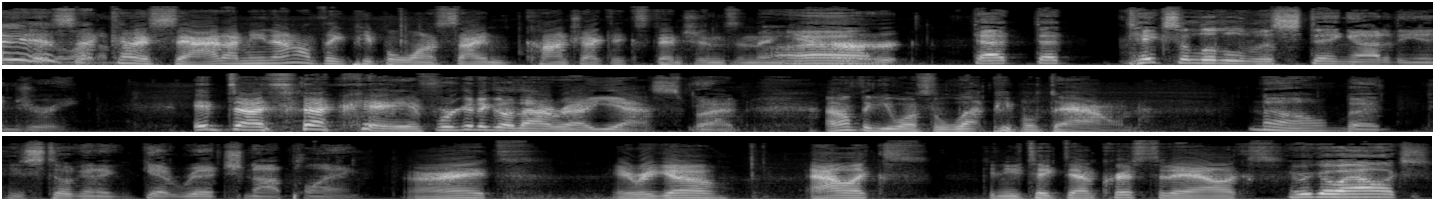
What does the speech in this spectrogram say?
it's kind of sad. I mean, I don't think people want to sign contract extensions and then get Well, hurt. that that takes a little of the sting out of the injury. It does. Okay, if we're gonna go that route, yes, but I don't think he wants to let people down. No, but he's still going to get rich not playing. All right, here we go. Alex, can you take down Chris today, Alex? Here we go, Alex.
